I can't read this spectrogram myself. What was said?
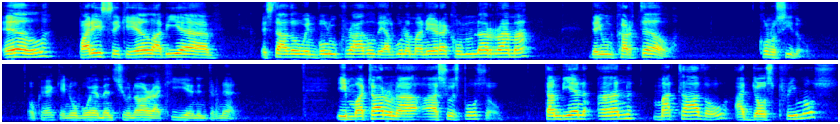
él Parece que él había estado involucrado de alguna manera con una rama de un cartel conocido, okay, que no voy a mencionar aquí en internet. Y mataron a, su esposo. También han matado a dos primos,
